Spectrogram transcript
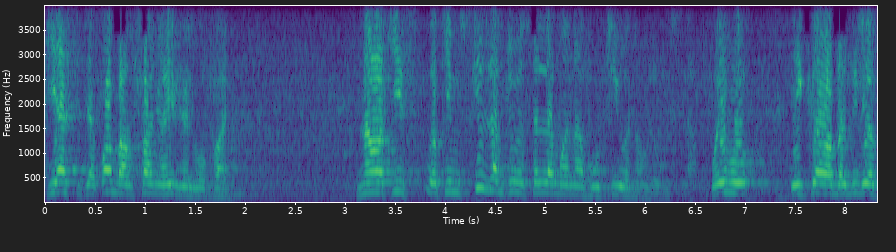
Kiasi cha kwamba mfanywa hivi alivyofanya. Na wakimsikiza mtume sallallahu anavutiwa na ule Uislamu. Kwa hivyo ikawa badili ya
